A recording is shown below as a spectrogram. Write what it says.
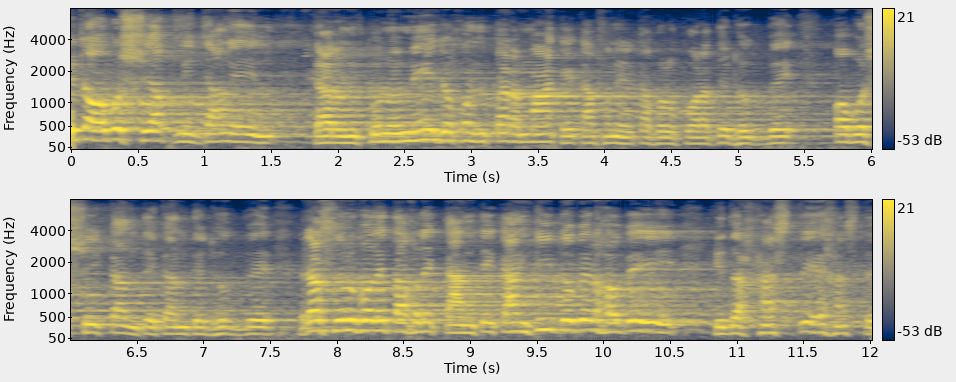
এটা অবশ্যই আপনি জানেন, কারণ কোনো মেয়ে যখন তার মাকে কাফনের কাপড় পরাতে ঢুকবে, অবশ্যই কানতে কানতে ঢুকবে। রাসুল বলে, তাহলে কানতে কানতেই তো বের হবে, কিন্তু হাসতে হাসতে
